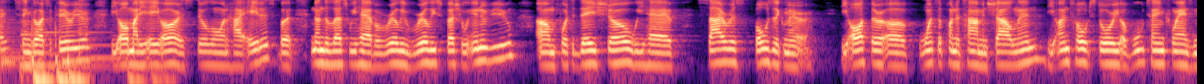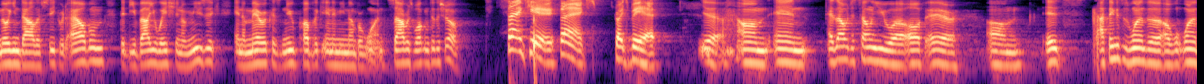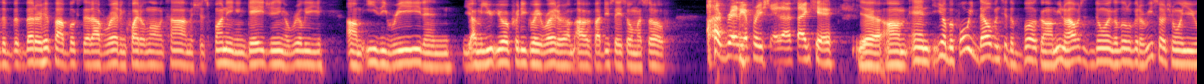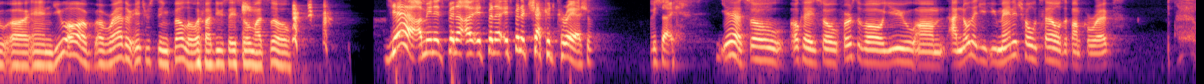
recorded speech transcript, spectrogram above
I, God Superior. The Almighty AR is still on hiatus, but nonetheless, we have a really, really special interview. Um, for today's show, we have Cyrus Bozorgmehr the author of Once Upon a Time in Shaolin, The Untold Story of Wu Tang Clan's Million Dollar Secret Album, The Devaluation of Music, and America's New Public Enemy Number One. Cyrus, welcome to the show. Thank you. Thanks. Great to be here. Yeah. Um, and as I was just telling you uh, off air, um, it's I think this is one of the uh, one of the better hip hop books that I've read in quite a long time. It's just funny, engaging, a really um, easy read, and I mean, you, are a pretty great writer, um, if I do say so myself. I really appreciate that. Thank you. Yeah. Um. And you know, before we delve into the book, um, you know, I was just doing a little bit of research on you, uh, and you are a rather interesting fellow, if I do say so myself. yeah. I mean, it's been a it's been a it's been a checkered career, should we say? Yeah. So okay. So first of all, you um, I know that you you manage hotels, if I'm correct.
